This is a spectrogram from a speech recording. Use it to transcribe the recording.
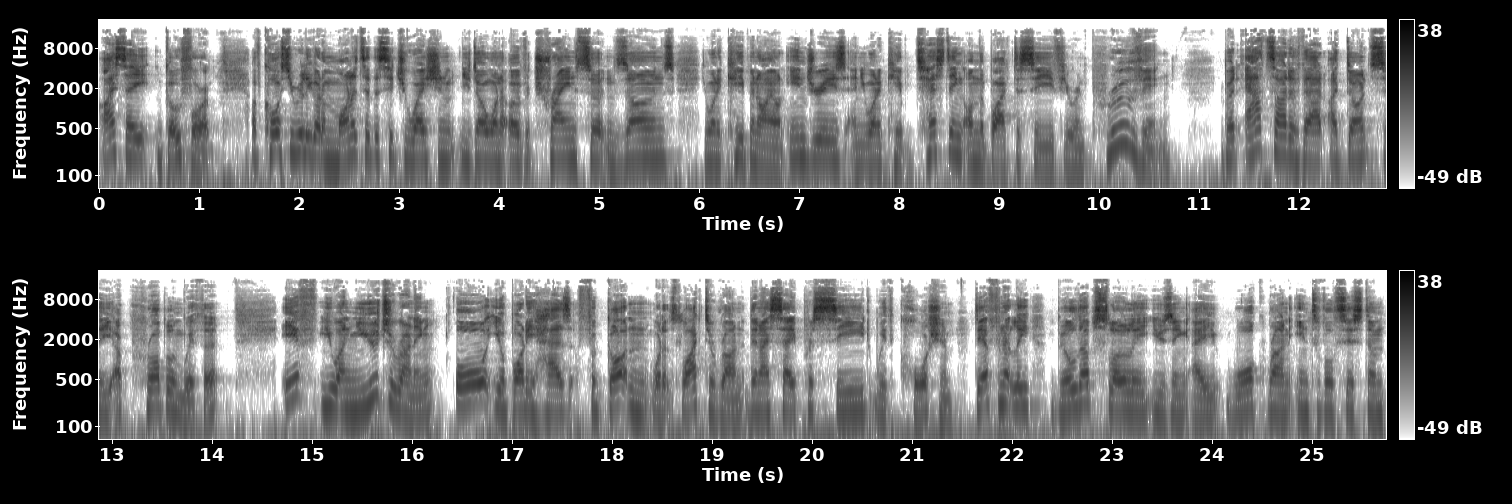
I say go for it. Of course, you really got to monitor the situation. You don't want to overtrain certain zones. You want to keep an eye on injuries and you want to keep testing on the bike to see if you're improving. But outside of that, I don't see a problem with it. If you are new to running or your body has forgotten what it's like to run, then I say proceed with caution. Definitely build up slowly using a walk run interval system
